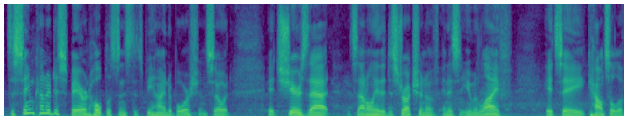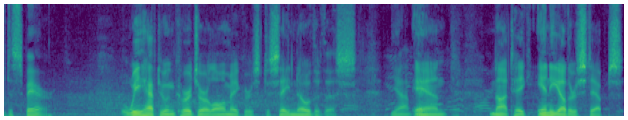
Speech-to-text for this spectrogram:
It's the same kind of despair and hopelessness that's behind abortion. So it, it shares that. It's not only the destruction of innocent human life, it's a counsel of despair. We have to encourage our lawmakers to say no to this. Yeah. And not take any other steps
